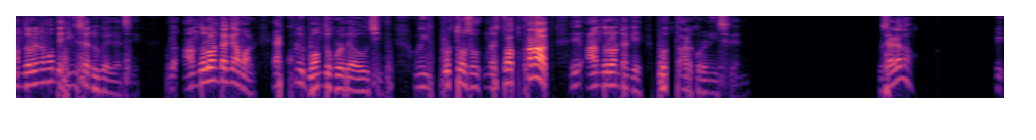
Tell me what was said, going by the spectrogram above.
আন্দোলনের মধ্যে হিংসা ঢুকে গেছে। তাহলে আন্দোলনটাকে আমার এক্ষুনি বন্ধ করে দেওয়া উচিত। উনি মানে তৎক্ষণাৎ এই আন্দোলনটাকে প্রত্যাহার করে নিয়েছিলেন। বোঝা গেল? এই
